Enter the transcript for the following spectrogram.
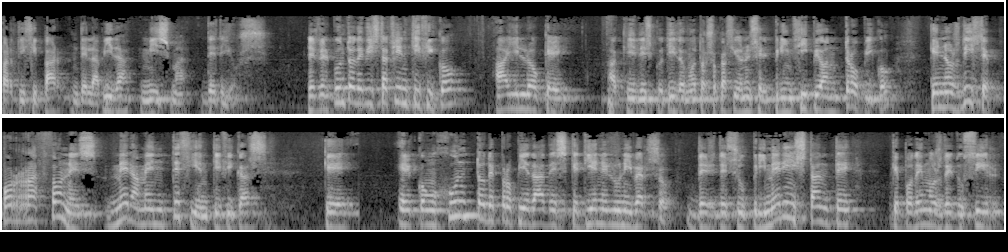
participar de la vida misma de Dios. Desde el punto de vista científico, hay lo que aquí discutido en otras ocasiones, el principio antrópico, que nos dice por razones meramente científicas que el conjunto de propiedades que tiene el universo desde su primer instante que podemos deducir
